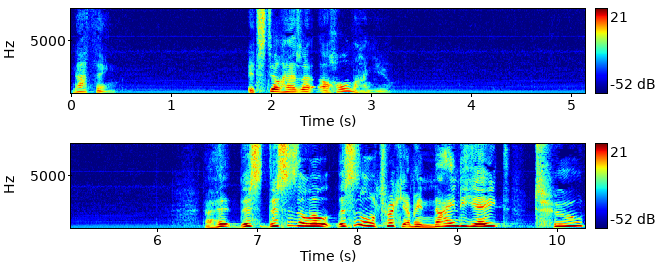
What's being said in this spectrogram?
nothing. It still has a, a hold on you. Now this, this is a little this is a little tricky. I mean, 98 to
